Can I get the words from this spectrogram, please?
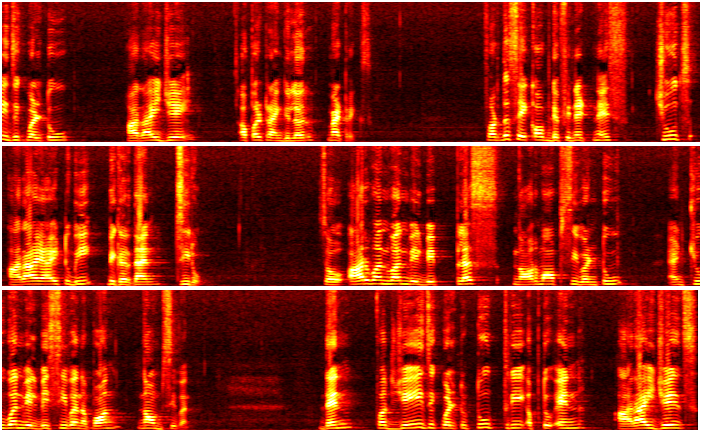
is equal to R i j upper triangular matrix. For the sake of definiteness, choose R i i to be bigger than 0. So, R 1 1 will be plus norm of C 1 2 and Q 1 will be C 1 upon norm C 1. Then for j is equal to 2 3 up to n R i j's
